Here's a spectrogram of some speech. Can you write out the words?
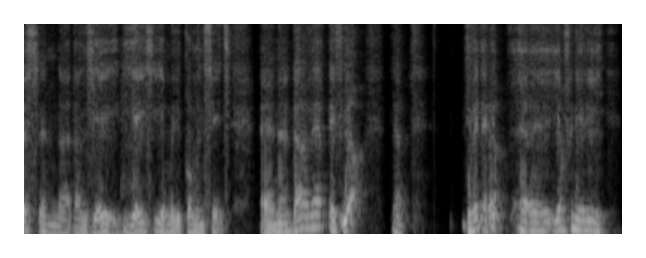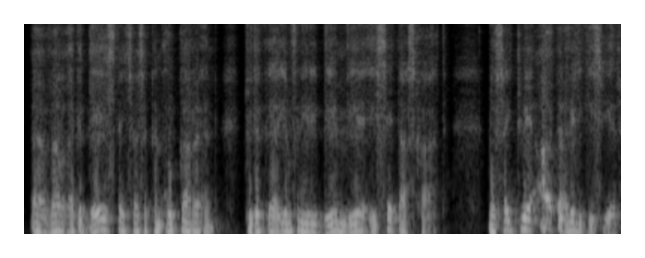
is en uh, dan jy, jy sien jy met die common sense. En uh, daar werk hy vir. Ja. Ja. Jy weet, ek ja. het, uh, een van hierdie, Uh, wel, ek het destijds was ek in oukarre in, toe ek uh, een van die BMW Isetas gehad. Nou sy twee achterwielikies weer,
